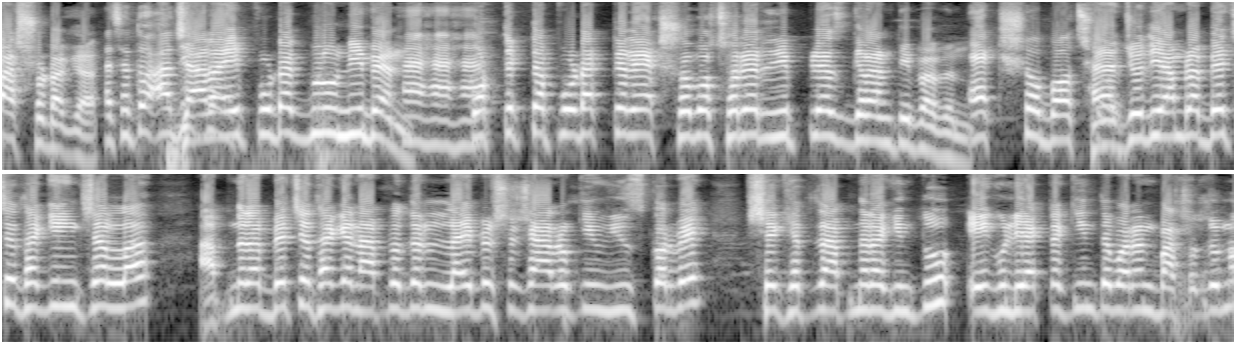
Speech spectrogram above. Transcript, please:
পাঁচ টাকা। আচ্ছা তো যারা এই প্রোডাক্টগুলো নিবেন হ্যাঁ, হ্যাঁ, হ্যাঁ। প্রত্যেকটা প্রোডাক্টের একশো বছরের রিপ্লেস গ্যারান্টি পাবেন। একশো বছর। হ্যাঁ যদি আমরা বেঁচে থাকি ইনশাল্লাহ আপনারা বেঁচে থাকেন আপনাদের লাইফের শেষে আরও কেউ ইউজ করবে সেক্ষেত্রে আপনারা কিন্তু এইগুলি একটা কিনতে পারেন বাসার জন্য।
